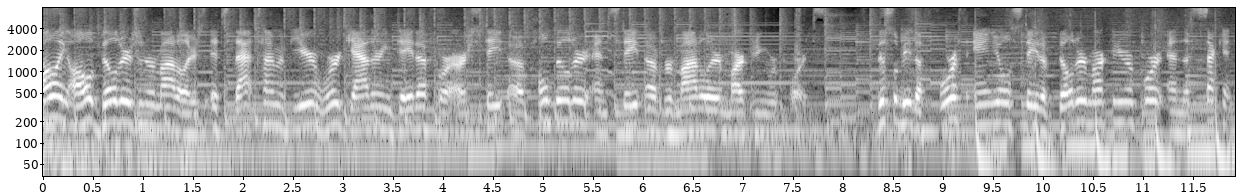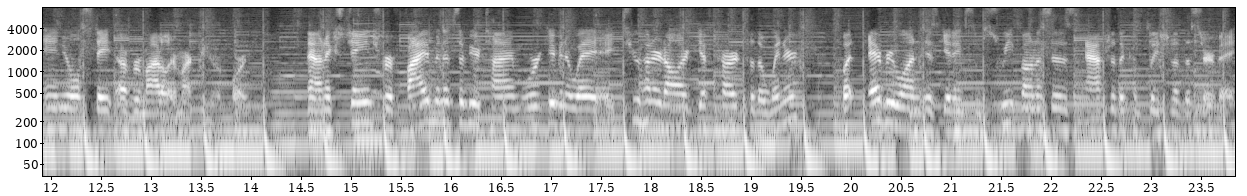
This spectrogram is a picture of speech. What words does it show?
Calling all builders and remodelers, it's that time of year we're gathering data for our State of Home Builder and State of Remodeler marketing reports. This will be the fourth annual State of Builder marketing report and the second annual State of Remodeler marketing report. Now, in exchange for five minutes of your time, we're giving away a $200 gift card for the winner, but everyone is getting some sweet bonuses after the completion of the survey.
